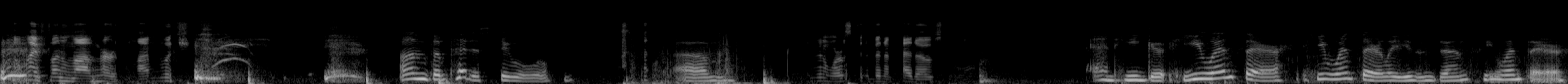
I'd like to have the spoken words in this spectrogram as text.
Don't make fun of my American language. On the pedestal. Um, Could have been worse. Could have been a pedo stool. and he go- he went there. He went there, ladies and gents. He went there.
